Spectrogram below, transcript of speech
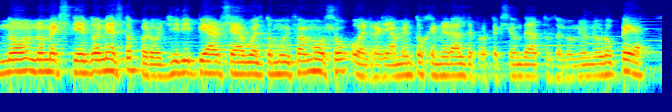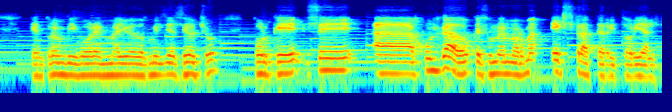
no, no me extiendo en esto, pero GDPR se ha vuelto muy famoso, o el Reglamento General de Protección de Datos de la Unión Europea, que entró en vigor en mayo de 2018, porque se ha juzgado que es una norma extraterritorial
